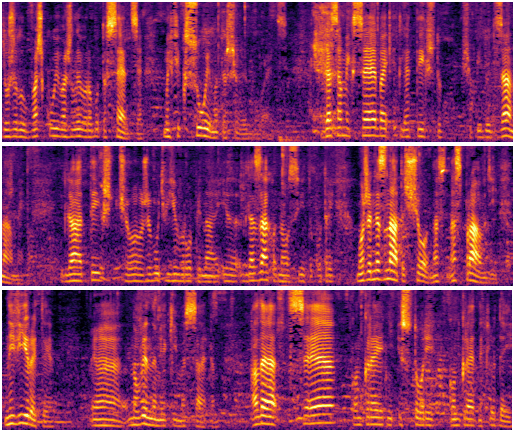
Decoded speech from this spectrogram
дуже важку і важливу роботу серця. Ми фіксуємо те, що відбувається. Для самих себе і для тих, що, що підуть за нами, для тих, що живуть в Європі, на і для західного світу, котрий може не знати, що нас насправді не вірити е, новинним якимось сайтам. Але це конкретні історії конкретних людей.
